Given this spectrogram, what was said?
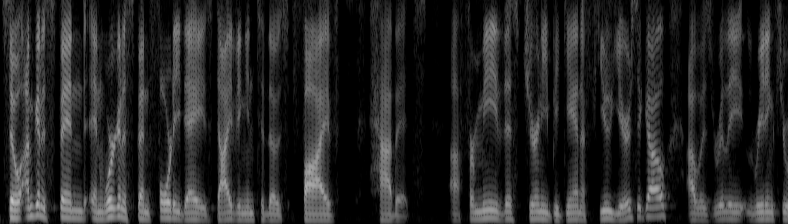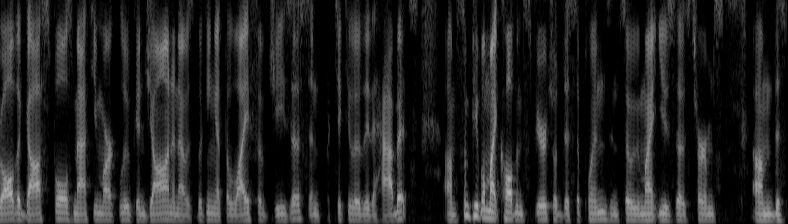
So I'm going to spend and we're going to spend 40 days diving into those five habits. Uh, for me, this journey began a few years ago. I was really reading through all the Gospels Matthew, Mark, Luke, and John, and I was looking at the life of Jesus and particularly the habits. Um, some people might call them spiritual disciplines, and so we might use those terms um, this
